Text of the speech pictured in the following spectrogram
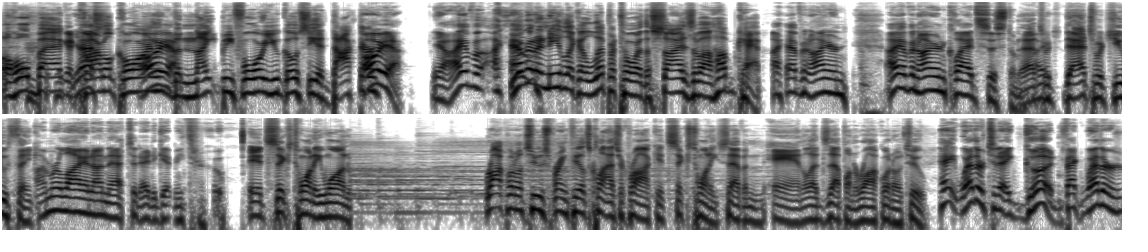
a whole bag of Yes. caramel corn Oh, yeah. the night before you go see a doctor? Oh yeah, yeah. I have a. I have, You're going to need like a Lipitor the size of a hubcap. I have an iron. I have an ironclad system. That's I, what that's what you think. I'm relying on that today to get me through. It's 621. Rock 102 Springfield's Classic Rock. It's 627 and Led Zeppelin Rock 102. Hey, weather today good. In fact, weather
